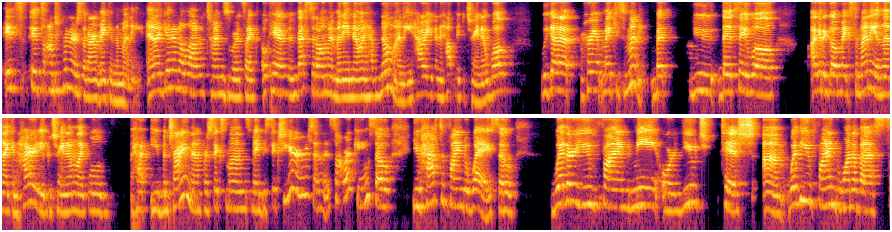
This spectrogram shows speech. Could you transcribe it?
It's it's entrepreneurs that aren't making the money. And I get it a lot of times where it's like, okay, I've invested all my money, now I have no money. How are you going to help me, Katrina? Well, we gotta hurry up, make you some money. But you they say, well, I gotta go make some money and then I can hire you, Katrina. I'm like, well, ha- you've been trying that for six months, maybe six years, and it's not working. So you have to find a way. So whether you find me or you, Tish, um, whether you find one of us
